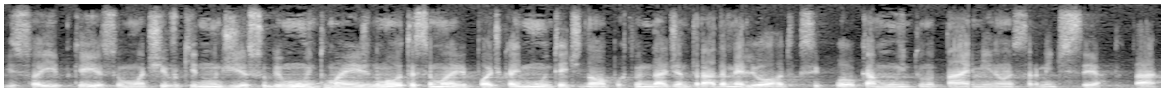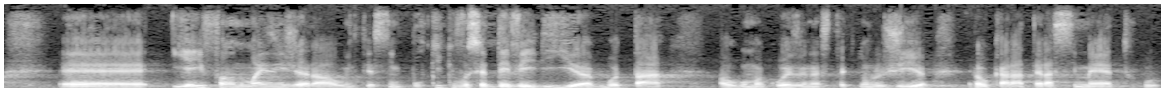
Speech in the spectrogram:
isso aí, porque é isso, é um ativo que num dia subiu muito, mas numa outra semana ele pode cair muito e te dá uma oportunidade de entrada melhor do que se colocar muito no timing não necessariamente certo, tá? É, e aí falando mais em geral, assim, por que, que você deveria botar alguma coisa nessa tecnologia é o caráter assimétrico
